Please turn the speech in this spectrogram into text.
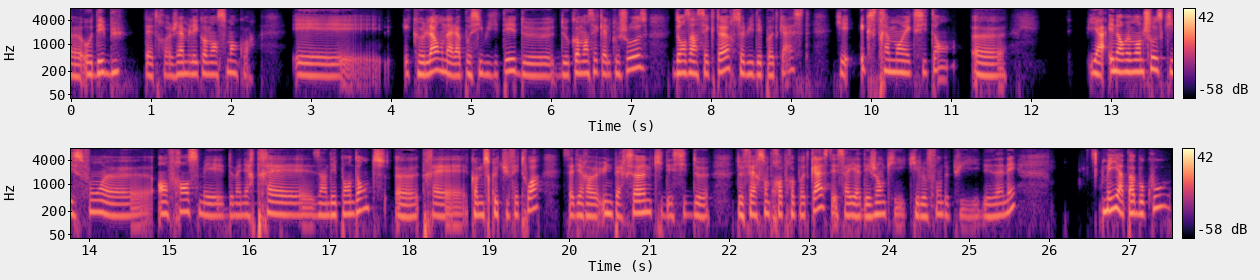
euh, au début, d'être j'aime les commencements quoi. Et et que là on a la possibilité de de commencer quelque chose dans un secteur, celui des podcasts, qui est extrêmement excitant. Euh, il y a énormément de choses qui se font euh, en France, mais de manière très indépendante, euh, très comme ce que tu fais toi, c'est-à-dire euh, une personne qui décide de, de faire son propre podcast, et ça, il y a des gens qui, qui le font depuis des années. Mais il n'y a pas beaucoup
